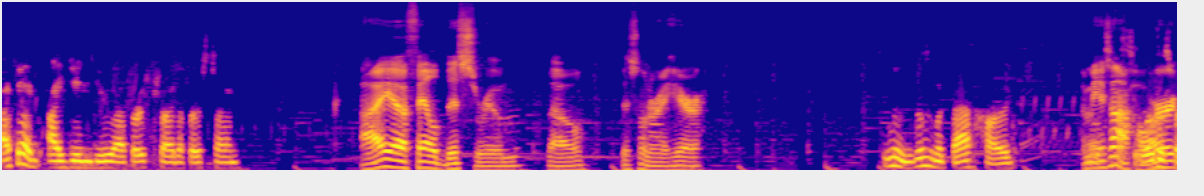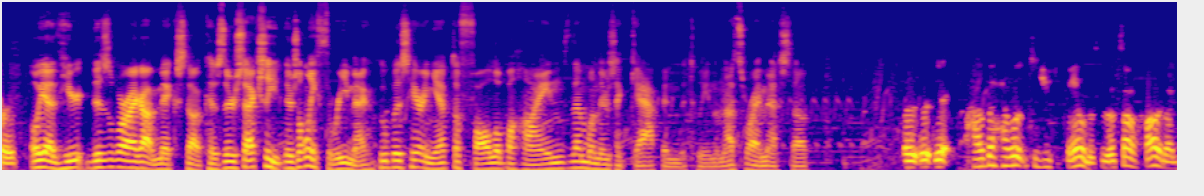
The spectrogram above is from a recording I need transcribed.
I feel like I didn't do that first try the first time. I uh, failed this room though. This one right here. I mean, it doesn't look that hard. I mean, it's not Let's see, what is hard. Oh yeah, here. This is where I got mixed up because there's actually there's only three Mecha Koopas here, and you have to follow behind them when there's a gap in between them. That's where I messed up. Uh, uh, yeah, how the hell did you fail this? That's not hard. Like,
